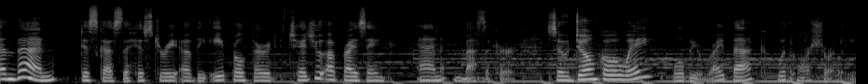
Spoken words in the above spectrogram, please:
and then discuss the history of the April 3rd Jeju uprising and massacre. So don't go away. We'll be right back with more shortly.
